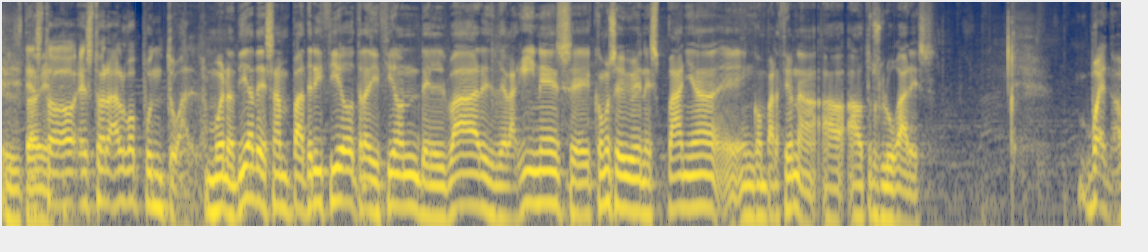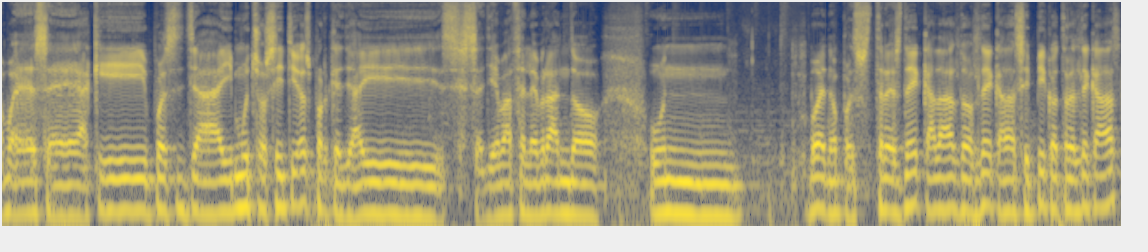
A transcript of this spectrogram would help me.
Está esto, esto era algo puntual. Bueno, Día de San Patricio, tradición del bar, de la Guinness. eh, ¿Cómo se vive en España eh, en comparación a, otros lugares? Bueno, pues eh, aquí pues ya hay muchos sitios porque ya hay, se lleva celebrando un bueno, pues tres décadas, dos décadas y pico, tres décadas,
